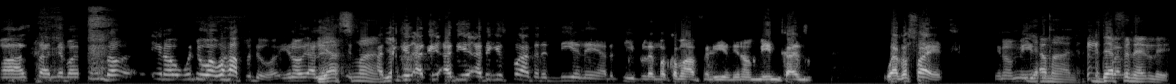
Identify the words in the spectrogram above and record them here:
master never. So, you know, we do what we have to do, you know. And Yes, it's- man. I think, it, I, think, I, think, I think it's part of the DNA of the people that will come off of the you know what I mean? Because we're going to fight. You know what I mean? Yeah, man. Definitely.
